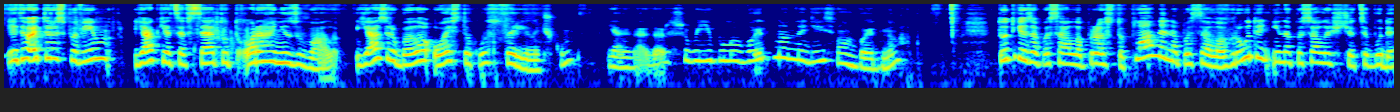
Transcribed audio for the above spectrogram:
І давайте розповім, як я це все тут організувала. Я зробила ось таку сторіночку. Я не знаю зараз, щоб її було видно, надіюсь, вам видно. Тут я записала просто плани, написала грудень і написала, що це буде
